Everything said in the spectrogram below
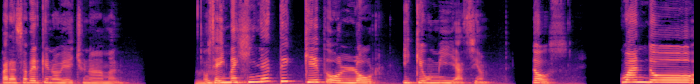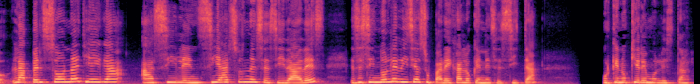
para saber que no había hecho nada malo. O sea, imagínate qué dolor y qué humillación. Dos, cuando la persona llega a silenciar sus necesidades, es decir, no le dice a su pareja lo que necesita porque no quiere molestar,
